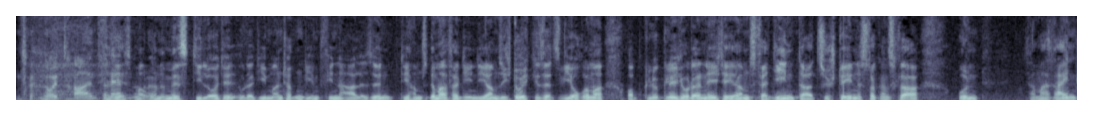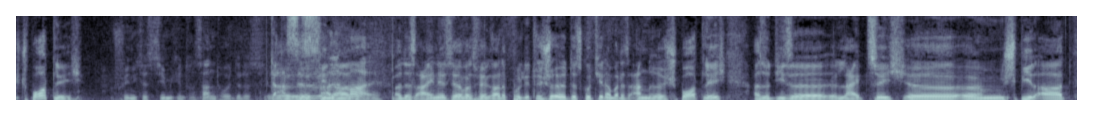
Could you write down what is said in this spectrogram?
neutralen Fan? Also jetzt mal ohne Mist, die Leute oder die Mannschaften, die im Finale sind, die haben es immer verdient, die haben sich durchgesetzt, wie auch immer, ob glücklich oder nicht, die haben es verdient, da zu stehen, ist doch ganz klar. Und sag mal, rein sportlich finde ich das ziemlich interessant heute, das, das äh, ist Finale. Allemal. Also das eine ist ja, was wir gerade politisch äh, diskutieren, aber das andere sportlich. Also diese Leipzig-Spielart, äh, ähm,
